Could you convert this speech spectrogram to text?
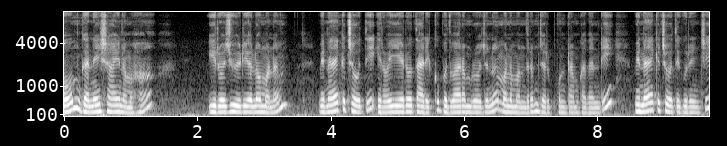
ఓం గణేశాయ నమ. ఈరోజు వీడియోలో మనం వినాయక చవితి ఇరవై ఏడో తారీఖు బుధవారం రోజున మనం అందరం జరుపుకుంటాం కదండి. వినాయక చవితి గురించి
